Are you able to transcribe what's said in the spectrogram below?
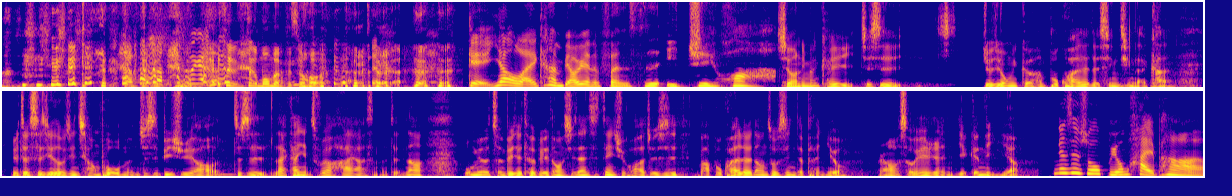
这个这个这个 moment 不错。给要来看表演的粉丝一句话，希望你们可以就是就是用一个很不快乐的心情来看，因为这世界都已经强迫我们就是必须要就是来看演出要嗨啊什么的。那我们有准备一些特别的东西，但是这句话就是把不快乐当做是你的朋友，然后守夜人也跟你一样，应该是说不用害怕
